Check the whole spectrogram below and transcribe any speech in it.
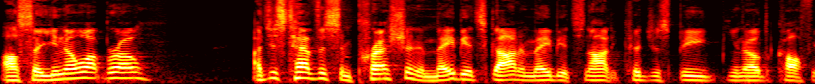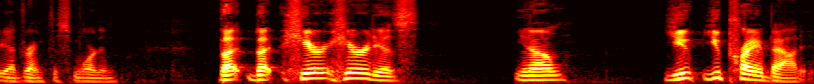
I'll say, You know what, bro? I just have this impression, and maybe it's God and maybe it's not. It could just be, you know, the coffee I drank this morning. But, but here, here it is. You know, you, you pray about it.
